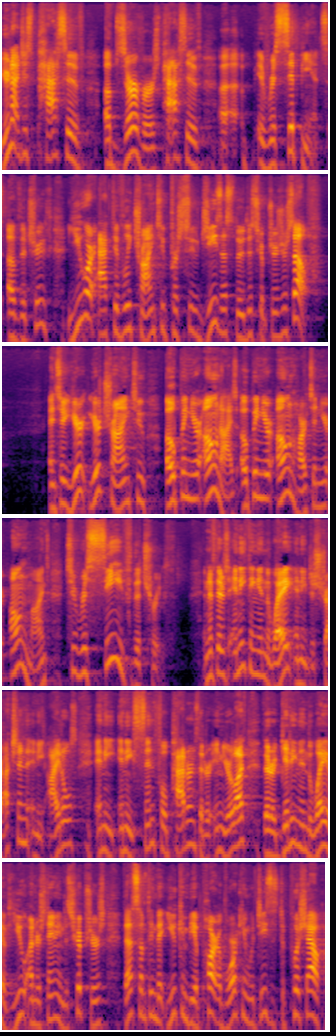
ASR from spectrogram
You're not just passive observers, passive uh, uh, recipients of the truth. You are actively trying to pursue Jesus through the scriptures yourself. And so you're, you're trying to open your own eyes, open your own hearts and your own minds to receive the truth. And if there's anything in the way, any distraction, any idols, any, any sinful patterns that are in your life that are getting in the way of you understanding the scriptures, that's something that you can be a part of working with Jesus to push out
